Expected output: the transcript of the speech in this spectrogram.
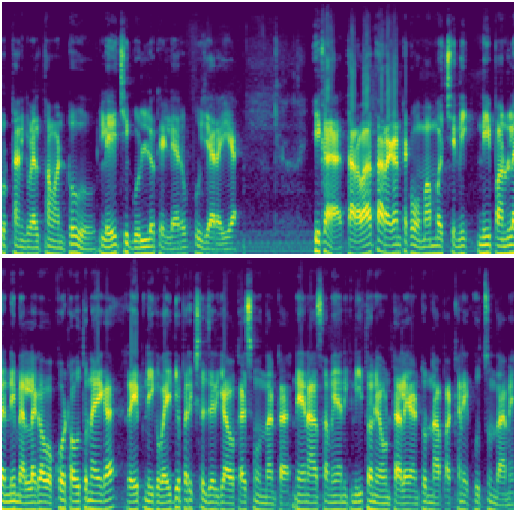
చుట్టానికి వెళ్తామంటూ లేచి గుళ్ళోకి వెళ్ళారు పూజారయ్య. ఇక తర్వాత అరగంటకు ఉమమ్మ వచ్చింది. నీ పనులన్నీ మెల్లగా ఒక్కోటి అవుతున్నాయిగా రేపు నీకు వైద్య పరీక్షలు జరిగే అవకాశం ఉందంట. నేను ఆ సమయానికి నీతోనే ఉంటాలే అంటూ నా పక్కనే కూర్చుందామె.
